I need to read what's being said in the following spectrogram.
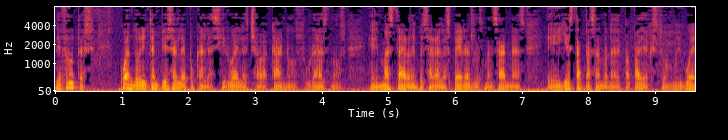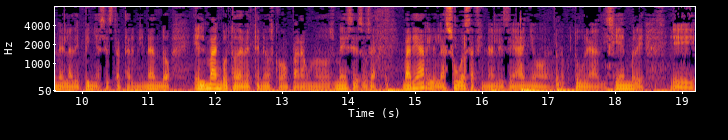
de frutas cuando ahorita empieza la época de las ciruelas, chabacanos, duraznos, eh, más tarde empezará las peras, las manzanas, eh, ya está pasando la de papaya que estuvo muy buena y la de piña se está terminando, el mango todavía tenemos como para uno o dos meses, o sea, variarle las uvas a finales de año, de octubre a diciembre, eh,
